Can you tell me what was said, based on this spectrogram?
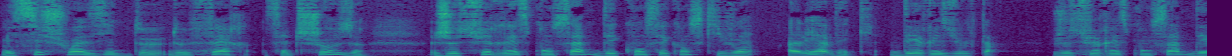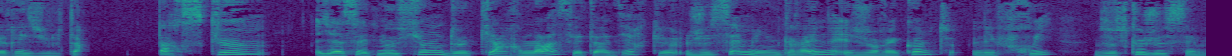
mais si je choisis de, de faire cette chose, je suis responsable des conséquences qui vont aller avec, des résultats je suis responsable des résultats. Parce que il y a cette notion de karma, c'est-à-dire que je sème une graine et je récolte les fruits de ce que je sème.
